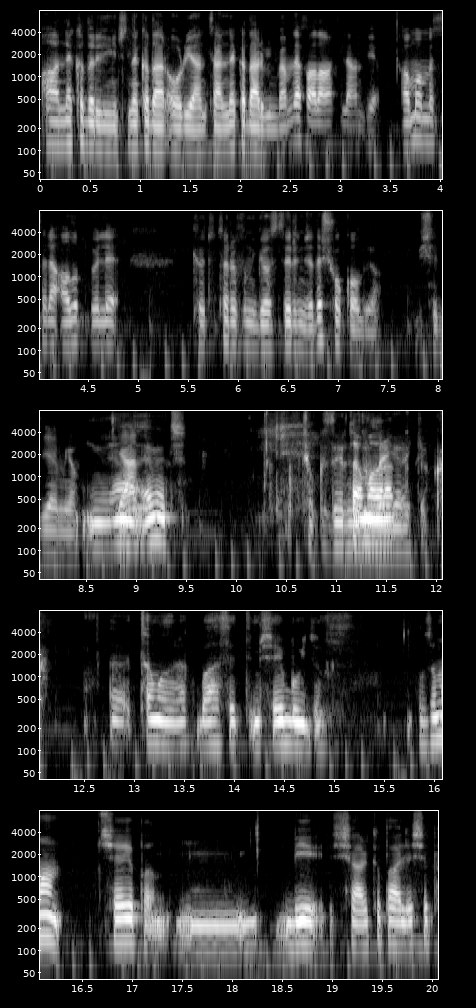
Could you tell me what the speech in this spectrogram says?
Aa ne kadar ilginç, ne kadar oryantal, ne kadar bilmem ne falan filan diye. Ama mesela alıp böyle kötü tarafını gösterince de şok oluyor. Bir şey diyemiyor. Yani, yani- evet. Çok üzerinde Tam olarak- gerek yok. Evet, tam olarak bahsettiğim şey buydu. O zaman şey yapalım. hmm, Bir şarkı paylaşıp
